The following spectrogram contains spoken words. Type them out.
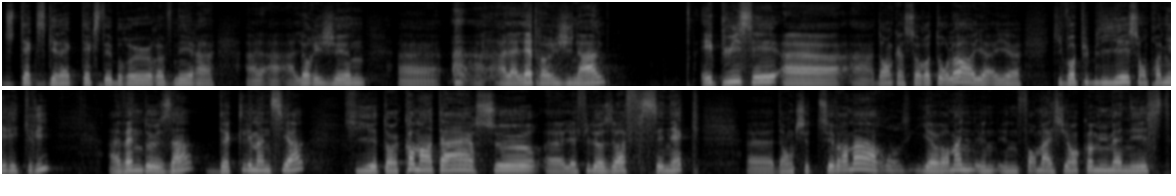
du texte grec, texte hébreu, revenir à, l'origine, à, la lettre originale. Et puis c'est donc à ce retour-là qu'il va publier son premier écrit à 22 ans de Clémentia, qui est un commentaire sur euh, le philosophe Sénèque. Euh, donc, c'est vraiment, il y a vraiment une, formation comme humaniste.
